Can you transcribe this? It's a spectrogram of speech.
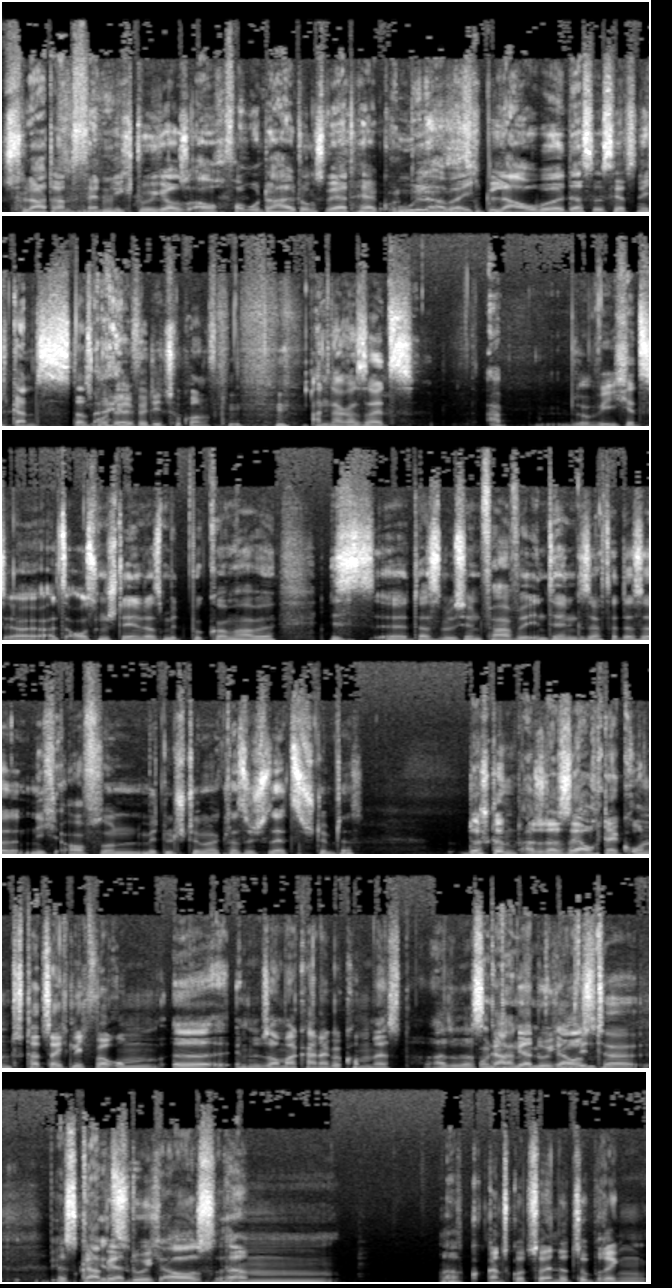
Slatan fände ich durchaus auch vom Unterhaltungswert her cool, aber ich glaube, das ist jetzt nicht ganz das Nein. Modell für die Zukunft. Andererseits, ab, so wie ich jetzt äh, als Außenstehender das mitbekommen habe, ist, äh, dass Lucien Favre intern gesagt hat, dass er nicht auf so einen Mittelstürmer klassisch setzt. Stimmt das? Das stimmt. Also das ist ja auch der Grund tatsächlich, warum äh, im Sommer keiner gekommen ist. Also das Und gab ja durchaus. Winter Es gab ja jetzt- durchaus, ähm, das ganz kurz zu Ende zu bringen,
